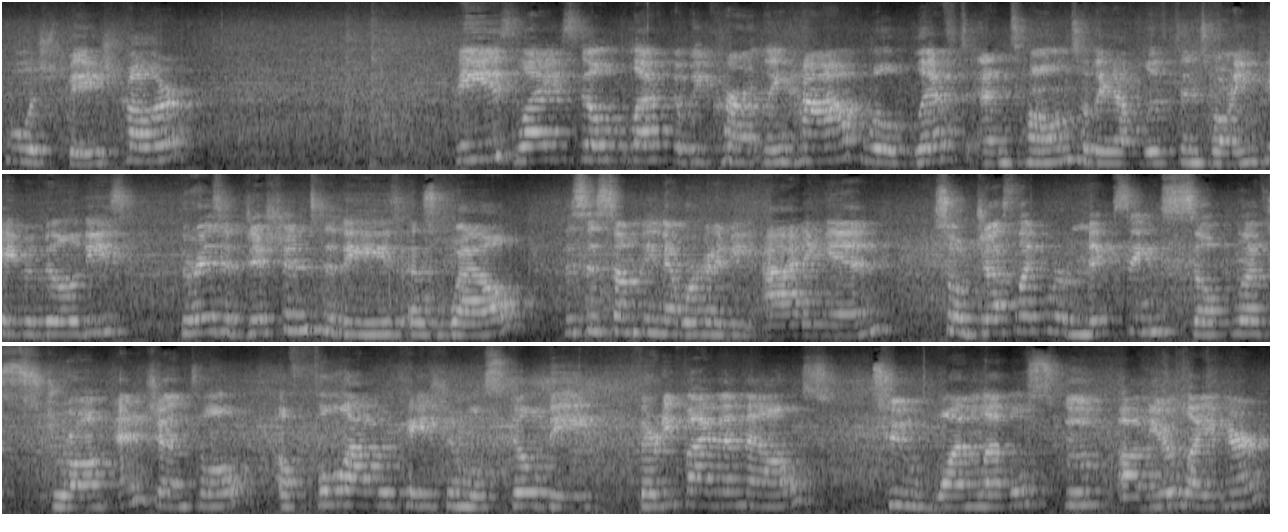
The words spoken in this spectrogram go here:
coolish beige color. These light silk lift that we currently have will lift and tone, so they have lift and toning capabilities. There is addition to these as well. This is something that we're going to be adding in. So just like we're mixing Silk Lift strong and gentle, a full application will still be 35 mLs to one level scoop of your lightener,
